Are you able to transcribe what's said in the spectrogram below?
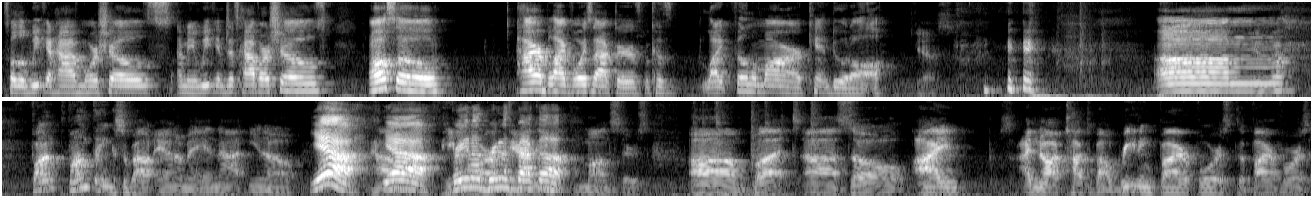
so that we can have more shows. I mean, we can just have our shows. Also, hire black voice actors because like Phil LaMarr can't do it all. Um, fun fun things about anime and not you know Yeah, yeah. Bringing us, bringing us back up. monsters. Um, but uh, so I I know I've talked about reading Fire Force. The Fire Force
